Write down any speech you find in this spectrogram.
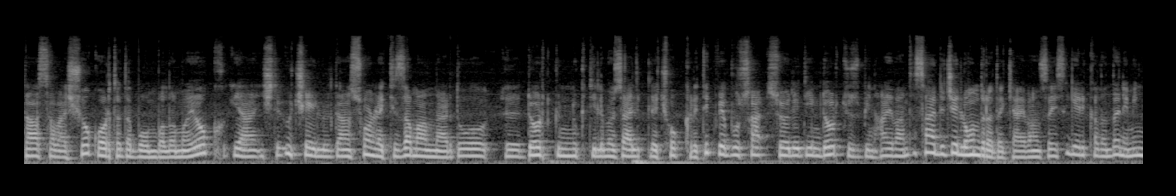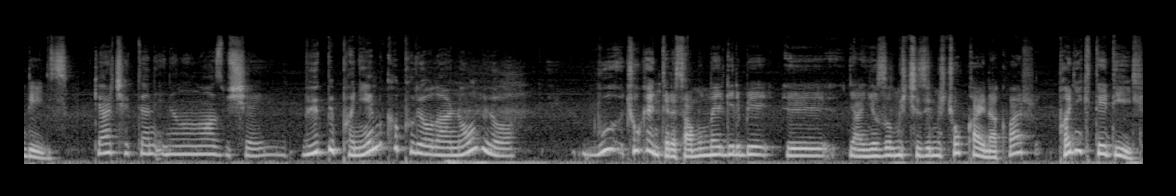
Daha savaş yok, ortada bombalama yok. Yani işte 3 Eylül'den sonraki zamanlarda o e, 4 günlük dilim özellikle çok kritik ve bu söylediğim 400 bin hayvanda sadece Londra'daki hayvan sayısı geri kalanından emin değiliz. Gerçekten inanılmaz bir şey. Büyük bir paniğe mi kapılıyorlar? Ne oluyor? Bu çok enteresan. Bununla ilgili bir e, yani yazılmış çizilmiş çok kaynak var. Panik de değil.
